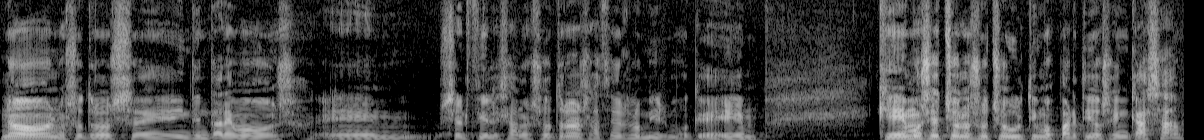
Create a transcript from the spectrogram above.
No, nosotros eh, intentaremos em, ser fieles a nosotros, hacer lo mismo que, que hemos hecho los ocho últimos partidos en casa.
